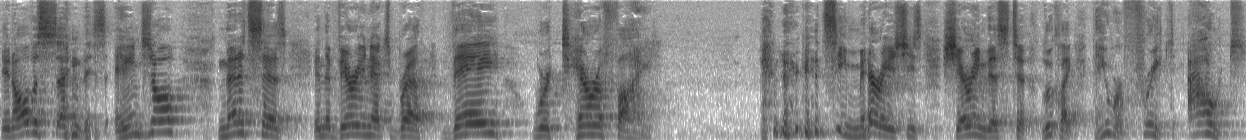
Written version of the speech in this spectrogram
And all of a sudden, this angel, and then it says in the very next breath, they were terrified. And you can see Mary as she's sharing this to Luke, like they were freaked out.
